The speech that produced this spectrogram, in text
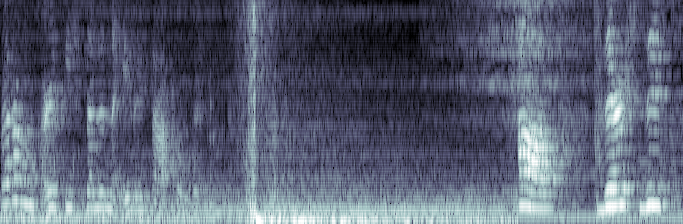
Parang artista na nairita ako, gano'n. Ah, there's this...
